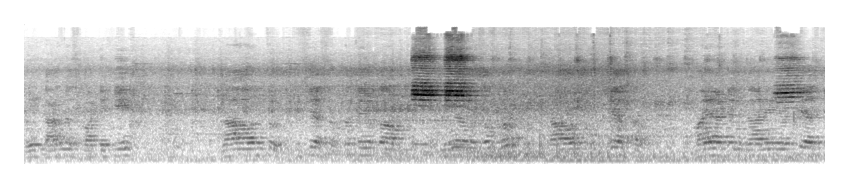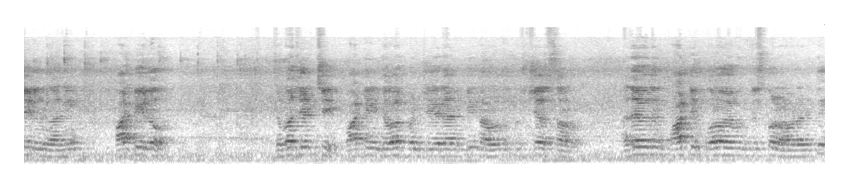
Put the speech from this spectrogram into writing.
నేను కాంగ్రెస్ పార్టీకి నా వంతు కృషి చేస్తాను ప్రతి ఒక్క నియోజకవర్గంలో నా వంతు కృషి చేస్తాను మైనార్టీలు కానీ ఎస్సీ ఎస్టీలు కానీ పార్టీలో జమ చేర్చి పార్టీని డెవలప్మెంట్ చేయడానికి నా వంతు కృషి చేస్తాను. అదేవిధంగా పార్టీ పూర్వవైపు తీసుకొని రావడానికి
